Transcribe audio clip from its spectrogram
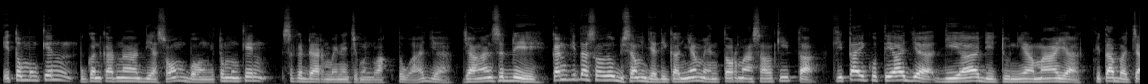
Itu mungkin bukan karena dia sombong, itu mungkin sekedar manajemen waktu aja. Jangan sedih, kan kita selalu bisa menjadikannya mentor masal kita. Kita ikuti aja dia di dunia maya. Kita baca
